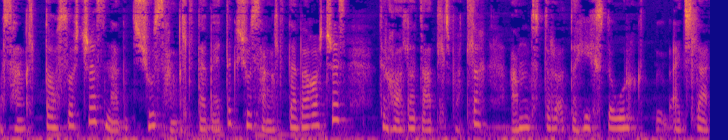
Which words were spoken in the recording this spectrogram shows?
Ус хангалттай ус учраас надад шүүс хангалттай байдаг. Шүүс хангалттай байгаа учраас тэр хоолоо задлж бутлах ам дотор одоо хийх ёстой үүрэг ажлаа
